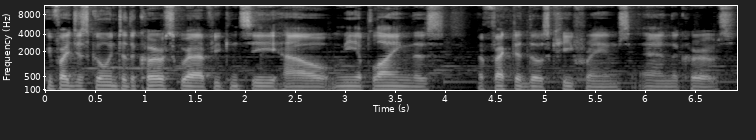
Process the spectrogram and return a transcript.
If I just go into the curves graph, you can see how me applying this affected those keyframes and the curves.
